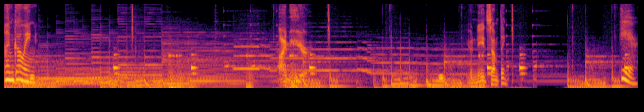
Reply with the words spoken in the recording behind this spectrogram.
I'm going. I'm here. You need something? Here.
